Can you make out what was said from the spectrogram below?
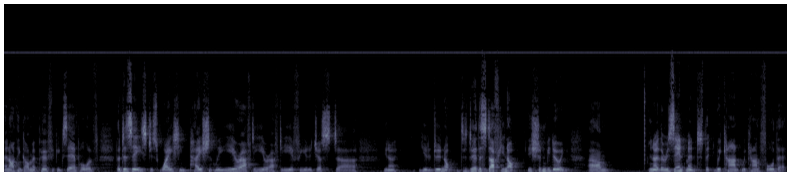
and I think I'm a perfect example of the disease just waiting patiently, year after year after year, for you to just uh, you know you do not to do the stuff you're not you shouldn't be doing. Um, you know, the resentment that we can't we can't afford that.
